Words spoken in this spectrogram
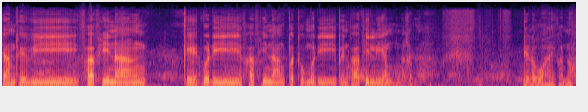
จามเทวี พระพี่นางเกตวดี พระพี่นางปทุมวดีเป็นพระพี่เลี้ยงนะครับ เดี๋ยวเราไหว้ก่อนเนาะ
